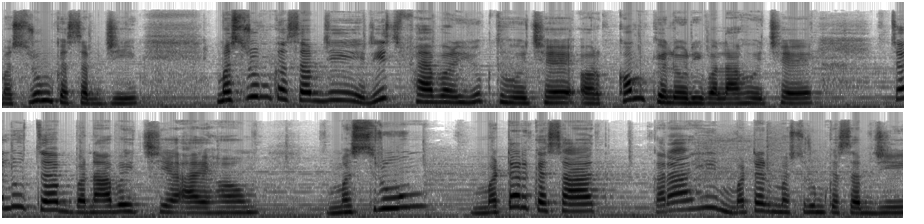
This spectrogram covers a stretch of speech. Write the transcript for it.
मशरूमके सब्ज़ी। मशरूम मशरूमके सब्ज़ी रिच फाइबर युक्त छै और कम कैलोरीवला होइ छै। चलू तब बनाबै छियै हम मशरूम मटरके साथ। कड़ाही मटर मशरूम मशरूमके सब्ज़ी।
